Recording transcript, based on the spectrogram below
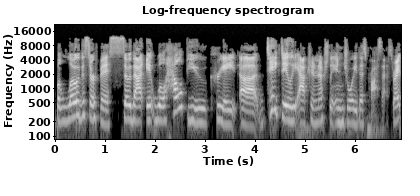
below the surface so that it will help you create, uh, take daily action and actually enjoy this process, right?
